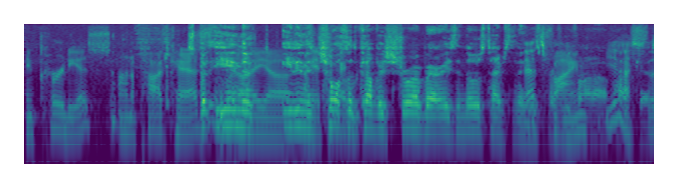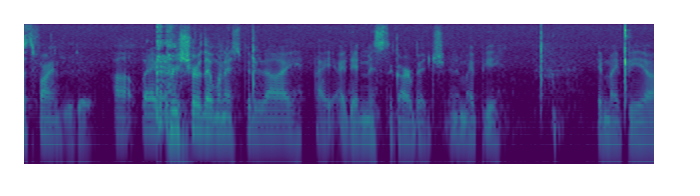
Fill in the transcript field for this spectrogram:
and courteous on a podcast. But eating the I, uh, eating the think chocolate covered strawberries and those types of things. That's is perfectly fine. on a Yes, podcast. that's fine. You do. Uh, but I'm pretty sure that when I spit it out, I, I, I did miss the garbage, and it might be, it might be uh,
